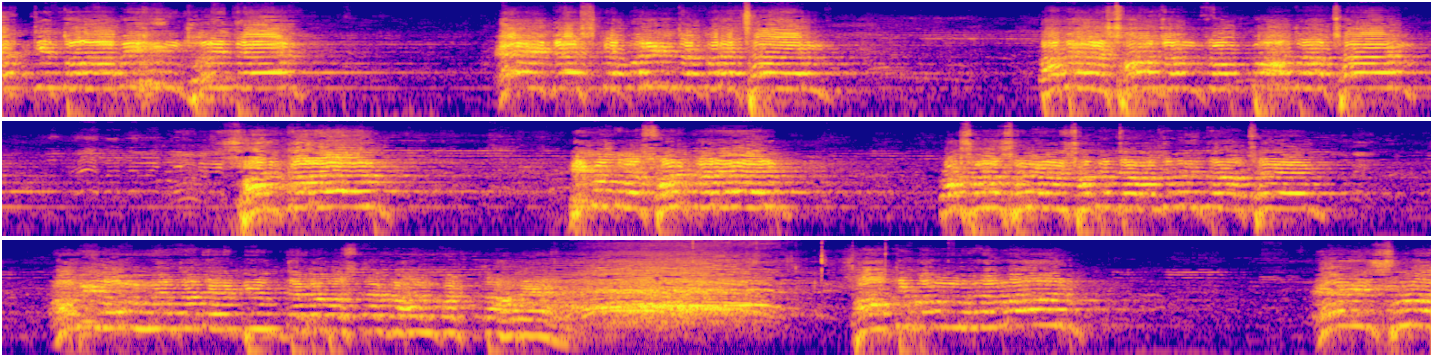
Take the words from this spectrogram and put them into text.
একটি তলাবিহীন এই দেশকে পরিণত করেছেন। তাদের ষড়যন্ত্র অব্যাহত আছেন সরকারের, বিগত সরকারের প্রশাসনের সাথে যারা জড়িত আছেন অবিলম্বে তাদের বিরুদ্ধে ব্যবস্থা গ্রহণ করতে হবে। এই ষোলো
